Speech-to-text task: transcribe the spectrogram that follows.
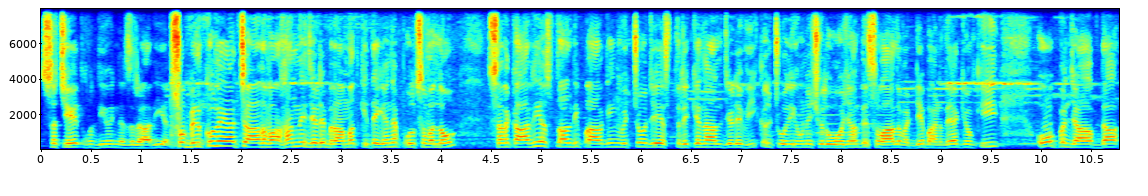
ਸੁਚੇਤ ਹੁੰਦੀ ਹੋਈ ਨਜ਼ਰ ਆ ਰਹੀ ਹੈ। ਸੋ ਬਿਲਕੁਲ ਇਹ ਚਾਰ ਵਾਹਨ ਨੇ ਜਿਹੜੇ ਬਰਾਮਦ ਕੀਤੇ ਗਏ ਨੇ ਪੁਲਿਸ ਵੱਲੋਂ। ਸਰਕਾਰੀ ਹਸਪਤਾਲ ਦੀ ਪਾਰਕਿੰਗ ਵਿੱਚੋਂ ਜੇ ਇਸ ਤਰੀਕੇ ਨਾਲ ਜਿਹੜੇ ਵਹੀਕਲ ਚੋਰੀ ਹੋਣੇ ਸ਼ੁਰੂ ਹੋ ਜਾਣ ਤੇ ਸਵਾਲ ਵੱਡੇ ਬਣਦੇ ਆ, ਕਿਉਂਕਿ ਉਹ ਪੰਜਾਬ ਦਾ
